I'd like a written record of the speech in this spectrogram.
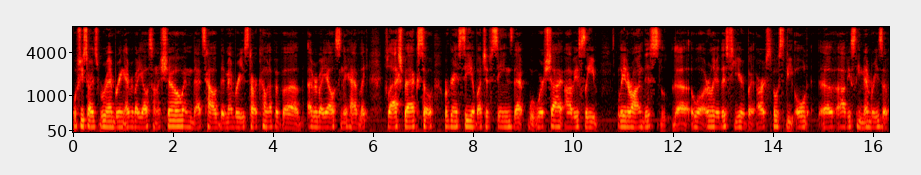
well she starts remembering everybody else on the show and that's how the memories start coming up of uh, everybody else and they have like flashbacks so we're going to see a bunch of scenes that were shot obviously later on this uh, well earlier this year but are supposed to be old uh, obviously memories of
